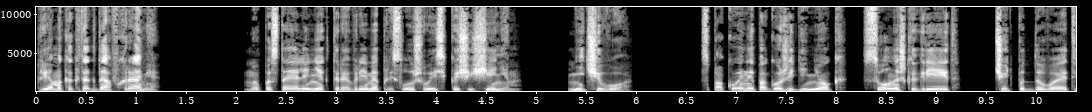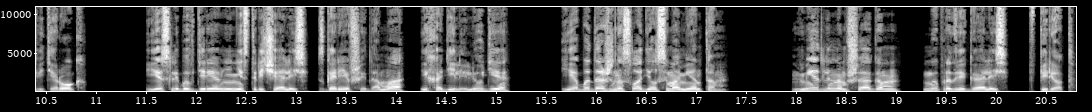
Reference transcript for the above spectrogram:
«Прямо как тогда, в храме». Мы постояли некоторое время, прислушиваясь к ощущениям. Ничего. Спокойный погожий денек, солнышко греет, чуть поддувает ветерок. Если бы в деревне не встречались сгоревшие дома и ходили люди, я бы даже насладился моментом. Медленным шагом мы продвигались вперед.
